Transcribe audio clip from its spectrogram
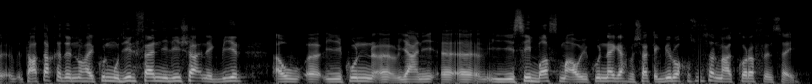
آه، تعتقد إنه هيكون مدير فني ليه شأن كبير أو يكون يعني يسيب بصمة أو يكون ناجح بشكل كبير وخصوصا مع الكرة الفرنسية؟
